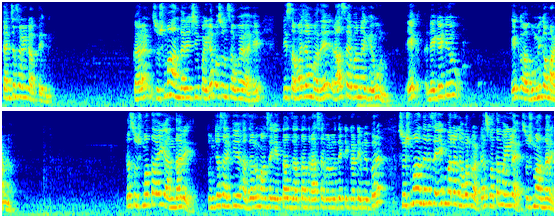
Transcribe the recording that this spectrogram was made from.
त्यांच्यासाठी टाकते मी. कारण सुषमा अंधारेची पहिल्यापासून सवय आहे की समाजामध्ये राजसाहेबांना घेऊन एक नेगेटिव्ह एक भूमिका मांडणं. तर सुषमाताई अंधारे तुमच्यासारखी हजारो माणसं येतात जातात राजसाहेबांवर ते टीका टेमले बरं सुषमा अंधारेचं एक मला नवल वाटतं स्वतः महिला आहे सुषमा अंधारे.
